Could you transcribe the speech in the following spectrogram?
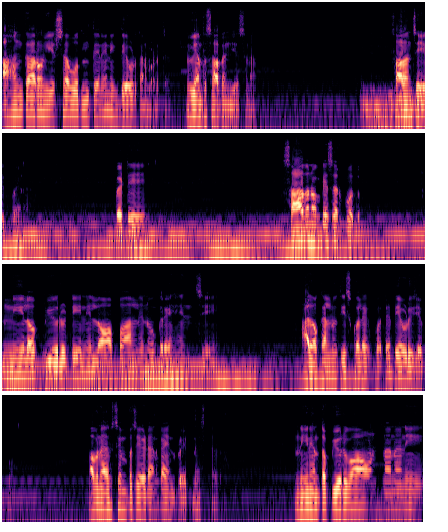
అహంకారం ఈర్ష వదిలితేనే నీకు దేవుడు కనబడతాడు. నువ్వు ఎంత సాధన చేసినా. సాధన చేయకపోయినా. బట్ సాధన ఒకటే సరిపోదు. నీలో ప్యూరిటీని లోపాలని నువ్వు గ్రహించి అది ఒకవేళ నువ్వు తీసుకోలేకపోతే దేవుడికి చెప్పు. అవి నశింప చేయడానికి ఆయన ప్రయత్నిస్తాడు. నేను ఎంత ప్యూర్గా ఉంటున్నానని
